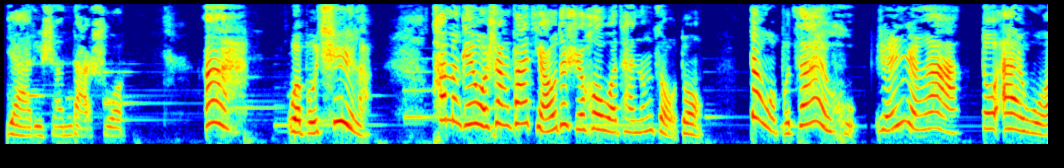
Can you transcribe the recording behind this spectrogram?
亚历山大说：“啊，我不去了。他们给我上发条的时候，我才能走动。但我不在乎，人人啊。”都爱我，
